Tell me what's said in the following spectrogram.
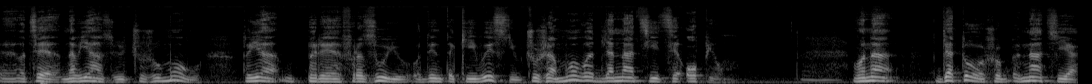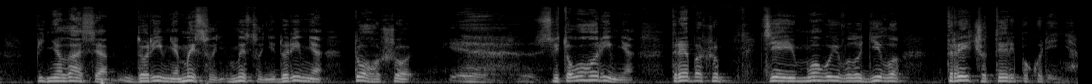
е, оце нав'язують чужу мову, то я перефразую один такий вислів: чужа мова для нації це опіум. Вона для того, щоб нація піднялася до рівня мислення, до рівня того, що е, світового рівня, треба, щоб цією мовою володіло 3-4 покоління.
